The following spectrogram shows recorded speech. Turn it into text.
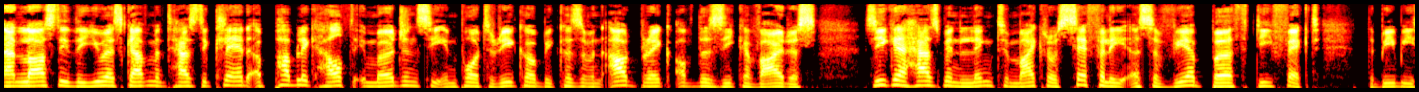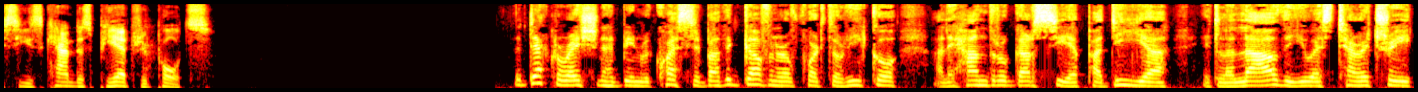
And lastly, the US government has declared a public health emergency in Puerto Rico because of an outbreak of the Zika virus. Zika has been linked to microcephaly, a severe birth defect. The BBC's Candice Piet reports. The declaration had been requested by the governor of Puerto Rico, Alejandro Garcia Padilla. It'll allow the U.S. territory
